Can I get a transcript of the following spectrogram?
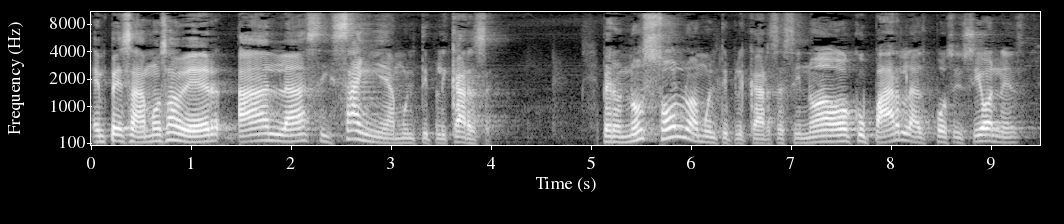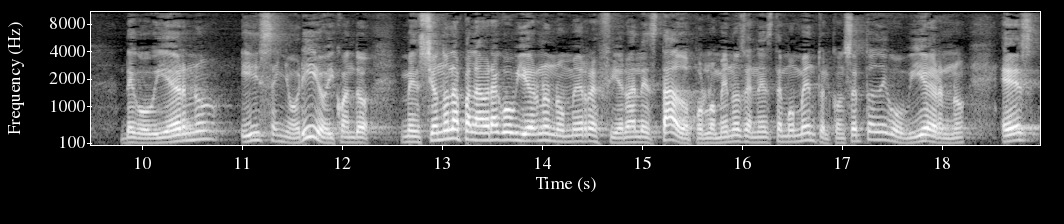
empezamos a ver a la cizaña multiplicarse. Pero no solo a multiplicarse, sino a ocupar las posiciones de gobierno y señorío. Y cuando menciono la palabra gobierno no me refiero al Estado, por lo menos en este momento. El concepto de gobierno es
